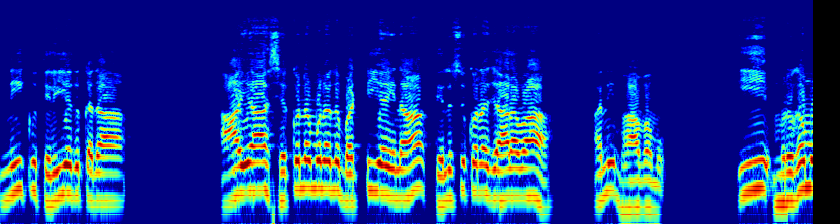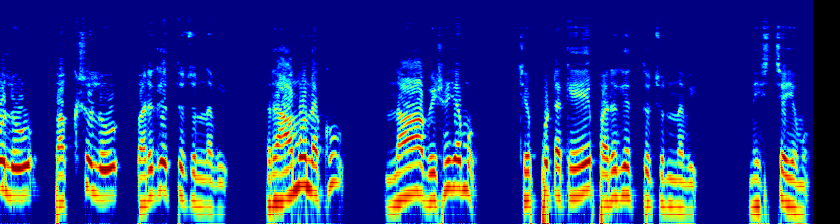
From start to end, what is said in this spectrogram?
నీకు తెలియదు కదా. ఆయా శకునములను బట్టి అయినా తెలుసుకొనజాలవా అని భావము. ఈ మృగములు పక్షులు పరుగెత్తుచున్నవి. రామునకు నా విషయము చెప్పుటకే పరుగెత్తుచున్నవి. నిశ్చయము.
